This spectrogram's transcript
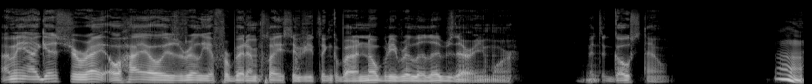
I mean, I guess you're right. Ohio is really a forbidden place if you think about it. Nobody really lives there anymore. It's a ghost town. huh.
